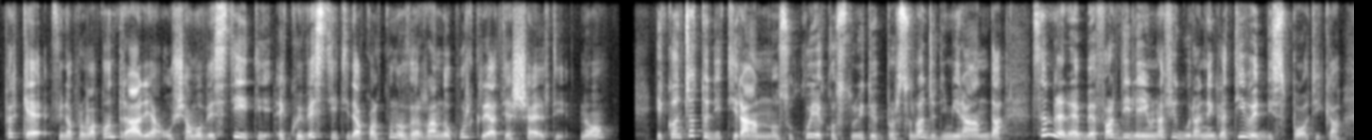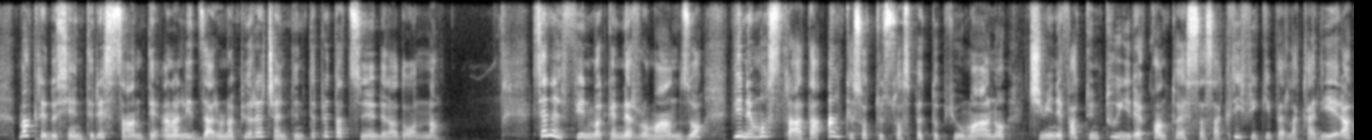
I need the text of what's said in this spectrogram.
perché fino a prova contraria usciamo vestiti e quei vestiti da qualcuno verranno pur creati e scelti, no? Il concetto di tiranno su cui è costruito il personaggio di Miranda sembrerebbe far di lei una figura negativa e dispotica, ma credo sia interessante analizzare una più recente interpretazione della donna. Sia nel film che nel romanzo viene mostrata anche sotto il suo aspetto più umano, ci viene fatto intuire quanto essa sacrifichi per la carriera,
